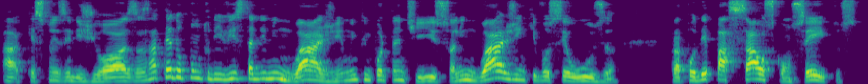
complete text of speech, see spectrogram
a questões religiosas, até do ponto de vista de linguagem, é muito importante isso. A linguagem que você usa para poder passar os conceitos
